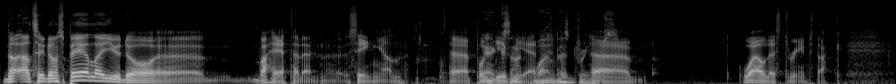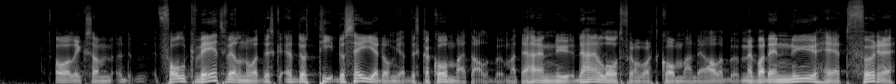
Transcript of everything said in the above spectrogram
No, alltså de spelar ju då, eh, vad heter den singeln eh, på Give Exakt, Me Ed. Wildest Dreams. Eh, Wildest Dreams, tack. Och liksom, folk vet väl nog att det ska, då, då säger de ju att det ska komma ett album, att det här, är en ny, det här är en låt från vårt kommande album. Men var det en nyhet före,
